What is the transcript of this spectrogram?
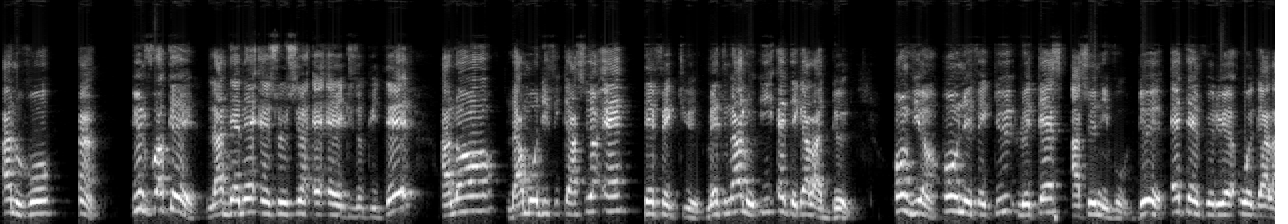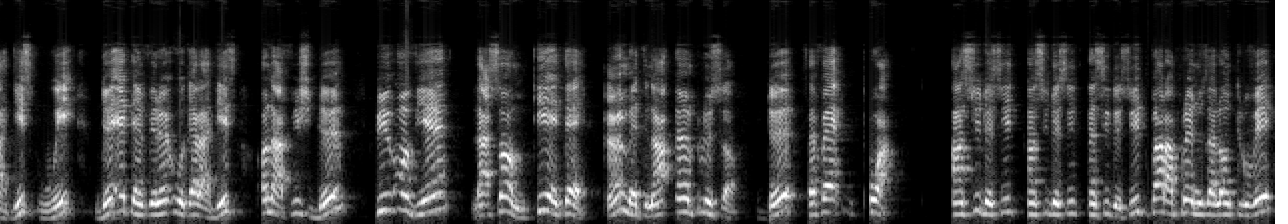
à nouveau 1. Une fois que la dernière instruction est exécutée, alors la modification est effectuée. Maintenant, le i est égal à 2. On vient, on effectue le test à ce niveau. 2 est inférieur ou égal à 10. Oui, 2 est inférieur ou égal à 10. On affiche 2. Puis on vient, la somme qui était 1, maintenant 1 plus 2, ça fait 3. Ainsi de suite, ainsi de suite, ainsi de suite. Par après, nous allons trouver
